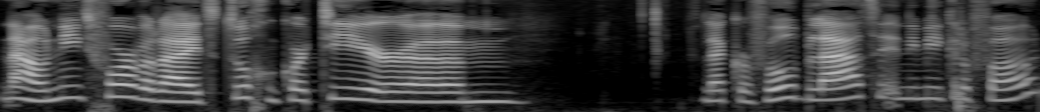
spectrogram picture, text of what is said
nou niet voorbereid, toch een kwartier um, lekker vol blaten in die microfoon.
